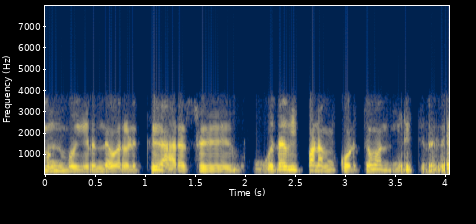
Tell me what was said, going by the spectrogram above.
முன்பு இருந்தவர்களுக்கு அரசு உதவி பணம் கொடுத்து வந்திருக்கிறது.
